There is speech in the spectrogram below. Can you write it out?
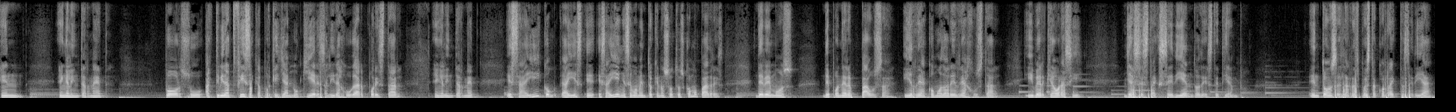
en, en el internet, por su actividad física, porque ya no quiere salir a jugar por estar en el internet es ahí, ahí es, ahí en ese momento que nosotros como padres debemos de poner pausa y reacomodar y reajustar y ver que ahora sí ya se está excediendo de este tiempo. Entonces la respuesta correcta sería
